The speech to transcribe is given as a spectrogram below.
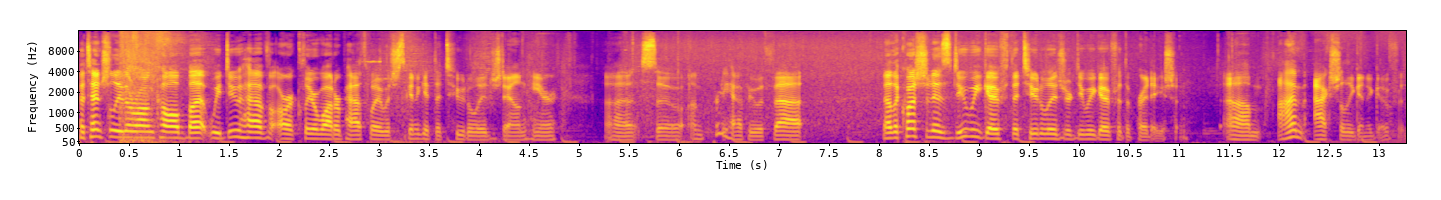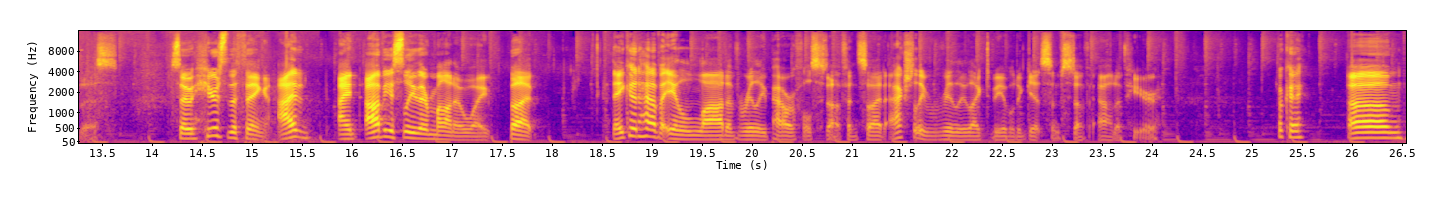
potentially the wrong call, but we do have our Clearwater pathway, which is going to get the tutelage down here. Uh, so I'm pretty happy with that. Now the question is, do we go for the tutelage or do we go for the predation? Um, I'm actually gonna go for this. So here's the thing, I, I obviously they're mono white, but they could have a lot of really powerful stuff, and so I'd actually really like to be able to get some stuff out of here. Okay, um,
